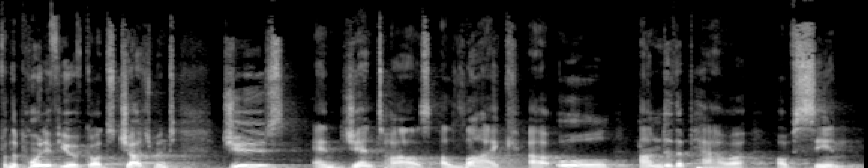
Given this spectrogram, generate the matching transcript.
From the point of view of God's judgment, Jews and Gentiles alike are all under the power of sin.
